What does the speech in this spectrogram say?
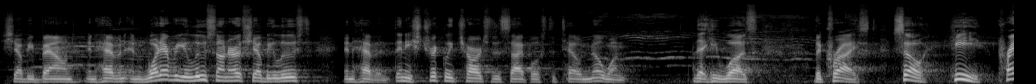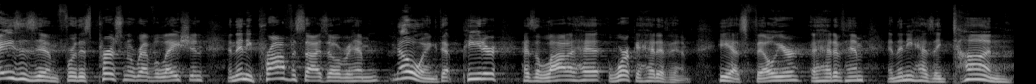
shall be bound in heaven, and whatever you loose on earth shall be loosed in heaven. Then he strictly charged the disciples to tell no one that he was the Christ. So he praises him for this personal revelation, and then he prophesies over him, knowing that Peter has a lot of work ahead of him. He has failure ahead of him, and then he has a ton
